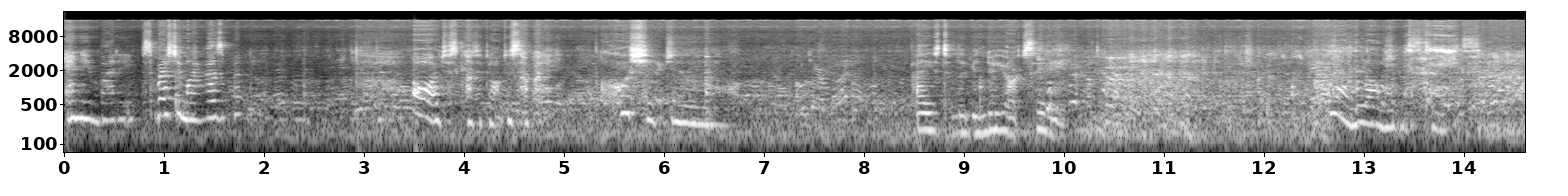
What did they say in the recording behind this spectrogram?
anybody, especially my husband. Oh, I've just got to talk to somebody. Of course you do. I used to live in New York City. Well, we all make mistakes.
